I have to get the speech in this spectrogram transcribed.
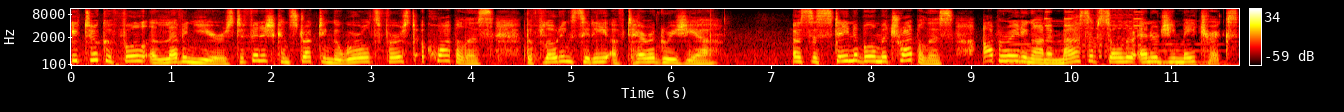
It took a full 11 years to finish constructing the world's first Aquapolis, the floating city of Terra Grigia. A sustainable metropolis operating on a massive solar energy matrix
